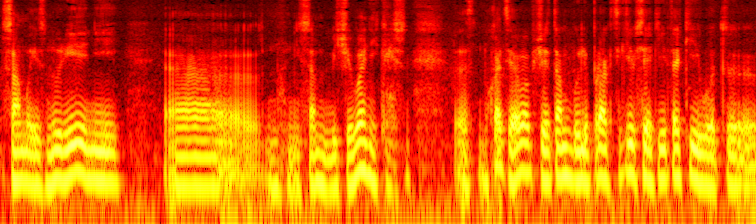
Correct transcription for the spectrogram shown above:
самоизнурений, ну, не самобичеваний, конечно, ну, хотя вообще там были практики всякие такие вот, э,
